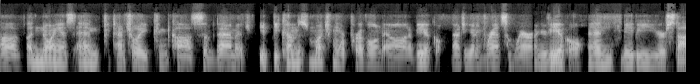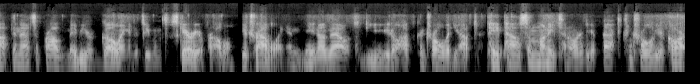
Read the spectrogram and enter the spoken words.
of annoyance and potentially can cause some damage. It becomes much more prevalent on a vehicle. Imagine getting ransomware on your vehicle and maybe you're stopped and that's a problem. Maybe you're going and it's even a scarier problem. You're traveling and you know now you don't have control and you have to PayPal some money to, in order to get back control of your car.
